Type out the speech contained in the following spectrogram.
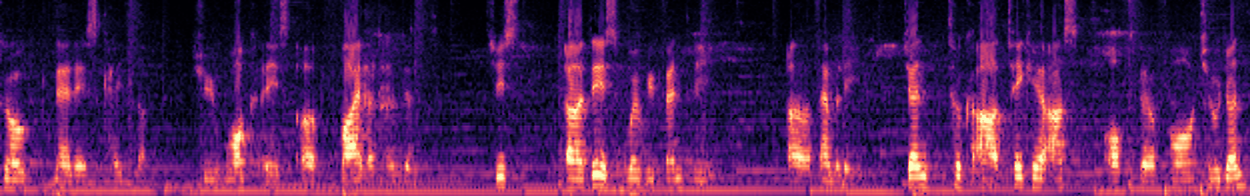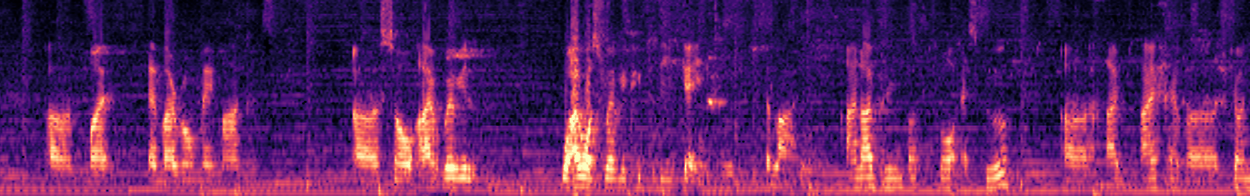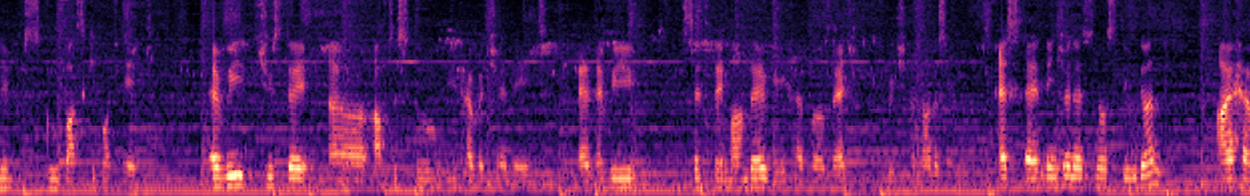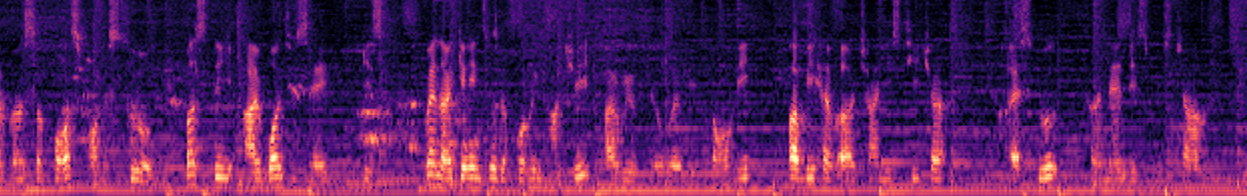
girl name is Caitlin. She work as a flight attendant. She's uh, this very friendly uh, family. Jen took uh, take care us of the four children, uh, my and my roommate Mark. Uh, so I very, well, I was very quickly get into the life. I like playing basketball at school. Uh, I, I have a joining school basketball team. Every Tuesday uh, after school we have a training, and every Saturday Monday we have a match with another school. As an international student, I have a support from the school. Firstly, I want to say is when I get into the foreign country, I will feel very lonely. But we have a Chinese teacher at school. Her name is Miss Zhang.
